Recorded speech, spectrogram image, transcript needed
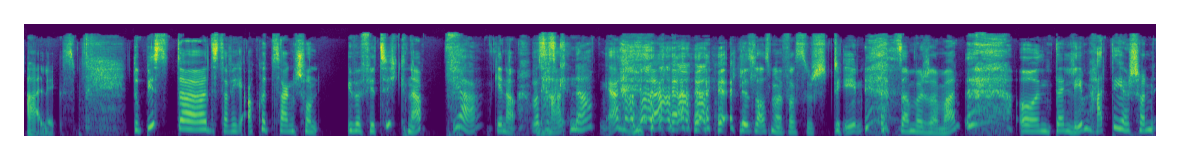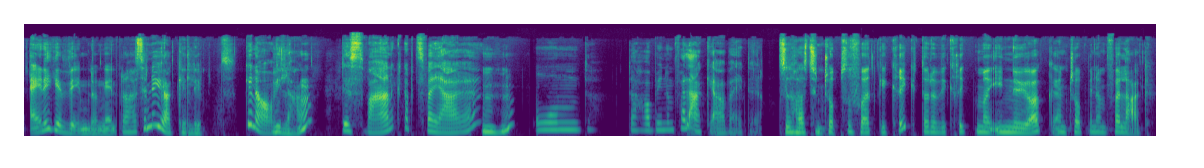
Alex. Du bist, äh, das darf ich auch kurz sagen, schon über 40 knapp. Ja, Genau. was Und ist knapp? das lassen wir einfach so stehen. Das haben wir schon mal. Und dein Leben hatte ja schon einige Wendungen. Du hast in New York gelebt. Genau. Wie lang? Das waren knapp zwei Jahre Mhm. und da habe ich in einem Verlag gearbeitet. Also hast du den Job sofort gekriegt oder wie kriegt man in New York einen Job in einem Verlag?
